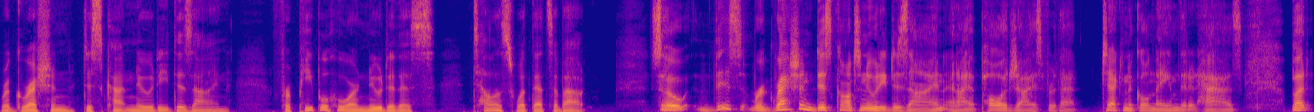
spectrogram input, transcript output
regression discontinuity design. For people who are new to this, tell us what that's about. So, this regression discontinuity design, and I apologize for that technical name that it has. But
